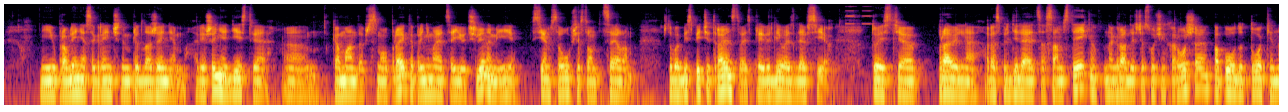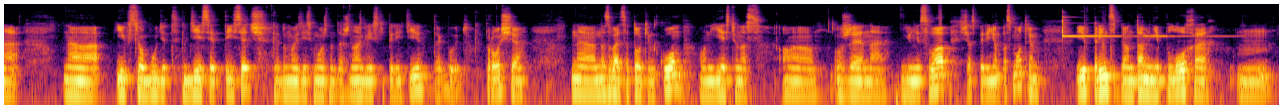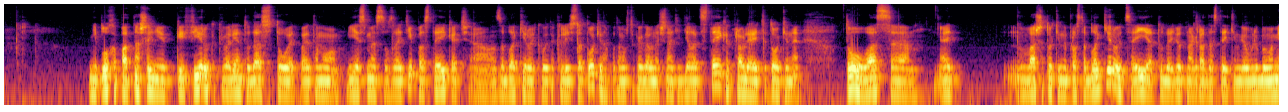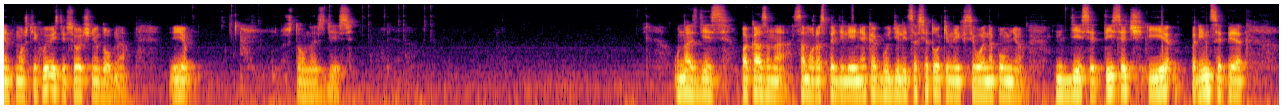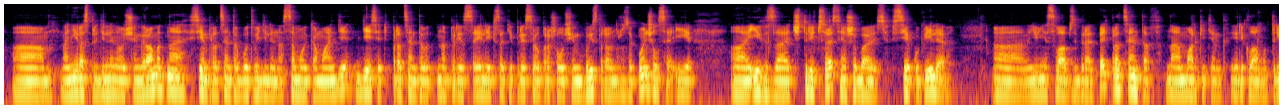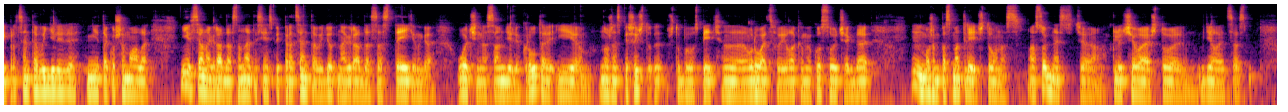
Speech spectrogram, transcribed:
и управление с ограниченным предложением. Решение действия э, команды самого проекта принимается ее членами и всем сообществом в целом, чтобы обеспечить равенство и справедливость для всех. То есть э, правильно распределяется сам стейкинг, награда сейчас очень хорошая. По поводу токена их все будет 10 тысяч. Я думаю, здесь можно даже на английский перейти. Так будет проще. Называется токен Comp. Он есть у нас а, уже на Uniswap. Сейчас перейдем посмотрим. И в принципе он там неплохо неплохо по отношению к эфиру, к эквиваленту, да, стоит. Поэтому есть смысл зайти, постейкать, а, заблокировать какое-то количество токенов, потому что когда вы начинаете делать стейк, отправляете токены, то у вас а, э, ваши токены просто блокируются и оттуда идет награда стейкинга. Вы в любой момент можете их вывести, все очень удобно. И что у нас здесь? У нас здесь показано само распределение, как будет делиться все токены. Их всего, я напомню, 10 тысяч. И, в принципе, а, они распределены очень грамотно. 7% будет выделено самой команде, 10% на пресейле. Кстати, пресейл прошел очень быстро, он уже закончился. И а, их за 4 часа, если не ошибаюсь, все купили. А, Uniswap забирает 5%, на маркетинг и рекламу 3% выделили, не так уж и мало. И вся награда основная, это 75% идет награда со стейкинга. Очень на самом деле круто и нужно спешить, чтобы успеть э, урвать свой лакомый кусочек, да. Ну, можем посмотреть, что у нас особенность э, ключевая, что делается.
